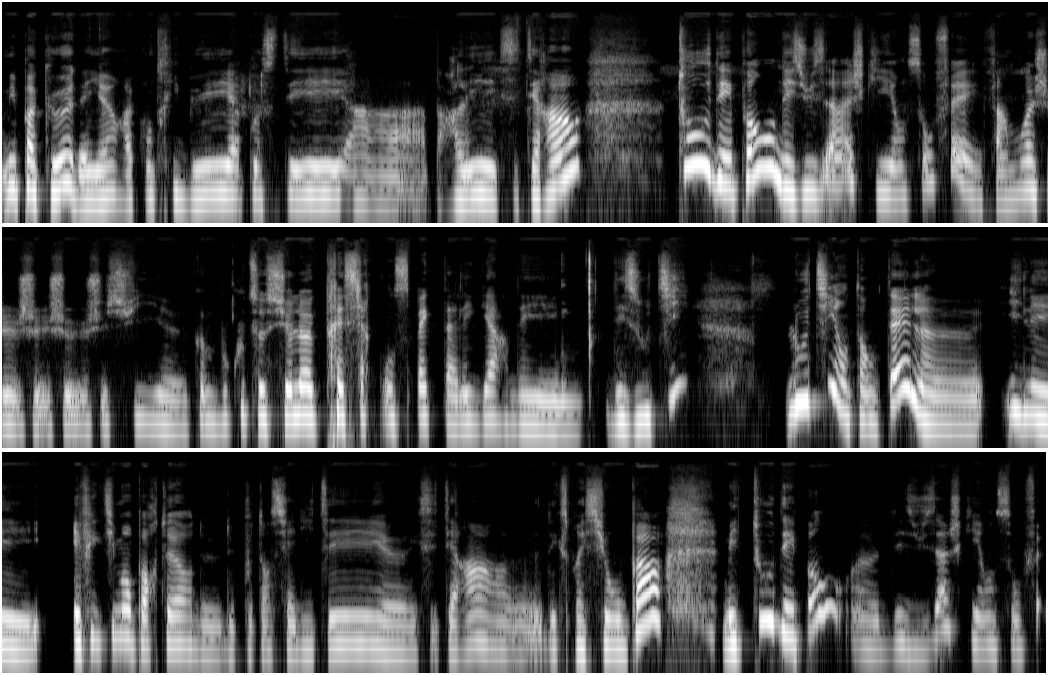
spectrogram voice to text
mais pas que d'ailleurs, à contribuer, à poster, à, parler, etc. Tout dépend des usages qui en sont faits. Enfin, moi, je, suis, euh, comme beaucoup de sociologues, très circonspecte à l'égard des, outils. L'outil en tant que tel, euh, il est effectivement porteur de, potentialités, euh, etc., euh, d'expression ou pas, mais tout dépend euh, des usages qui en sont faits.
